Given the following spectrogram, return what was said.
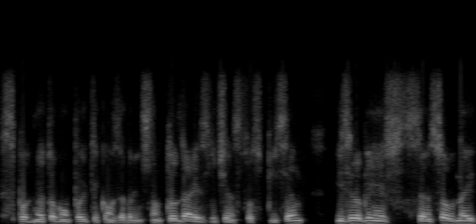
z podmiotową polityką zagraniczną. To daje zwycięstwo z PiSem i zrobienie sensownej,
